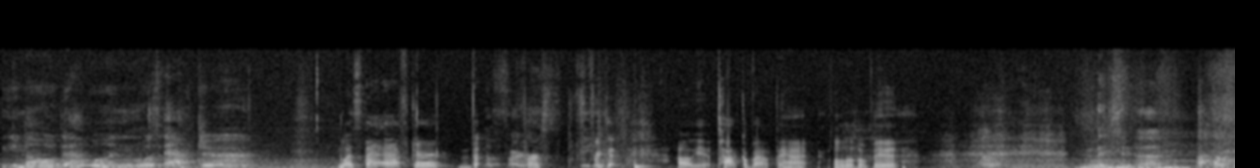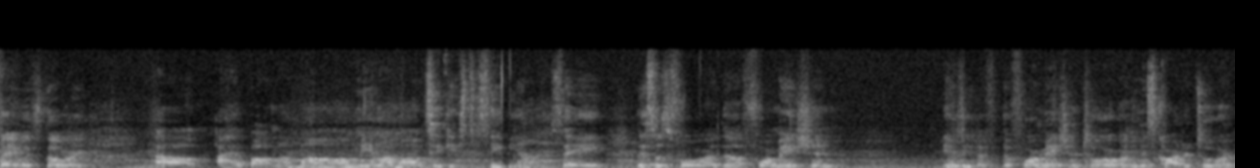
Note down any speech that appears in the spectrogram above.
You know that one was after was that after the, the first? first oh yeah, talk about that a little bit. Okay, this is a, a favorite story. Um, I had bought my mom, me and my mom, tickets to see Beyonce. This was for the Formation. It was either the Formation tour or the Miss Carter tour.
